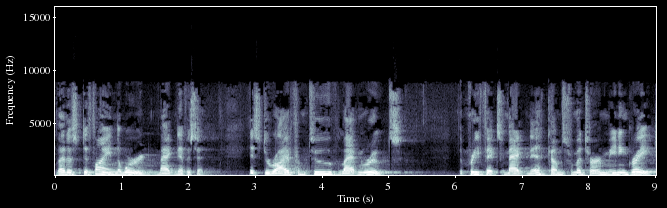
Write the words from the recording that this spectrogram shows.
let us define the word magnificent. It's derived from two Latin roots. The prefix magna comes from a term meaning great,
